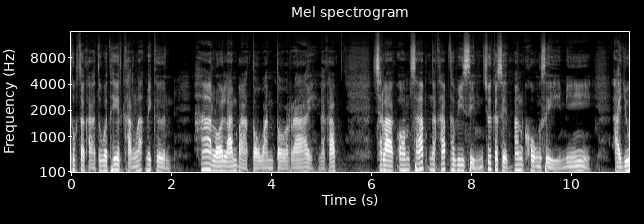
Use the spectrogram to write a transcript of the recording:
ทุกสาขาทุกประเทศครั้งละไม่เกิน 500 ล้านบาทต่อวันต่อรายนะครับ ฉลากออมทรัพย์นะครับ ทวีสินชุดเกษตรมั่นคง 4 มี อายุ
